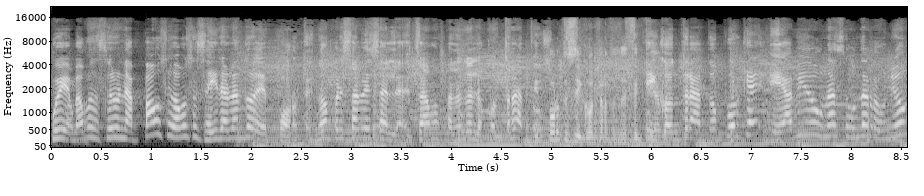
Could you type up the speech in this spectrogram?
Muy bien, vamos a hacer una pausa y vamos a seguir hablando de deportes, ¿no? Pero esta vez estábamos hablando de los contratos. Deportes y contratos, Y efectivamente. contratos, porque eh, ha habido una segunda reunión,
